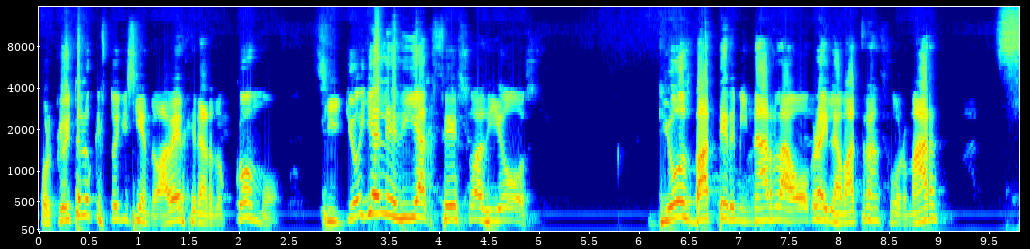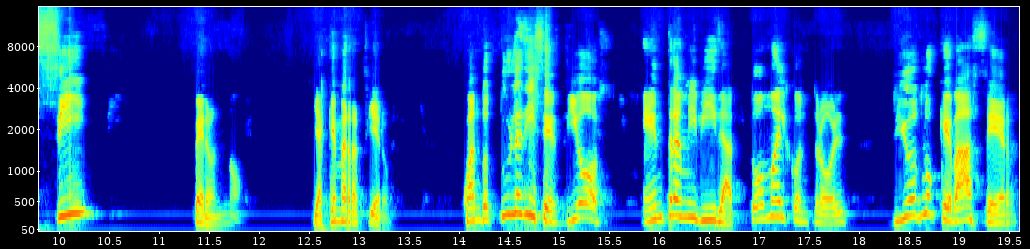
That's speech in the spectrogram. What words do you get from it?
Porque ahorita lo que estoy diciendo, a ver Gerardo, ¿cómo? Si yo ya le di acceso a Dios, ¿Dios va a terminar la obra y la va a transformar? Sí, pero no. ¿Y a qué me refiero? Cuando tú le dices, Dios, entra en mi vida, toma el control, Dios lo que va a hacer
